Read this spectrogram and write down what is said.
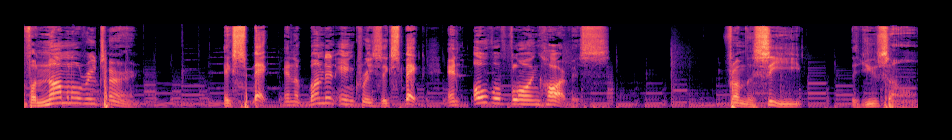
a phenomenal return. Expect an abundant increase. Expect an overflowing harvest from the seed that you've sown.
